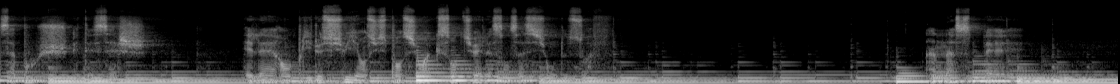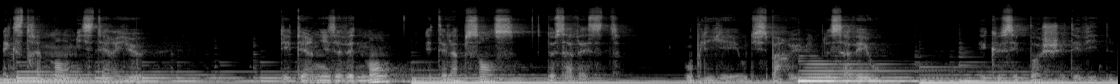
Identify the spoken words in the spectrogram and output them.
Sa bouche était sèche et l'air rempli de suie en suspension accentuait la sensation de soif. Aspect extrêmement mystérieux des derniers événements était l'absence de sa veste, oubliée ou disparue, il ne savait où, et que ses poches étaient vides,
